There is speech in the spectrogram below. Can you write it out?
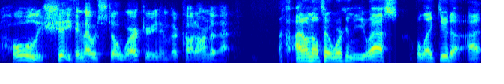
Holy shit! You think that would still work, or you think they're caught on to that? I don't know if it work in the U.S., but like, dude, uh, I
